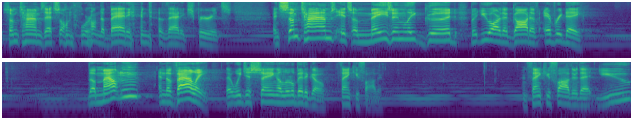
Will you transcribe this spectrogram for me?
Sometimes that's on we're on the bad end of that experience. And sometimes it's amazingly good, but you are the God of every day. The mountain and the valley that we just sang a little bit ago. Thank you, Father. And thank you, Father, that you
